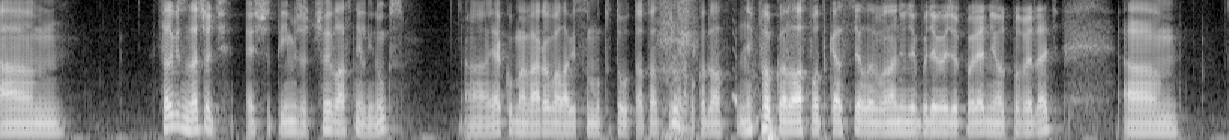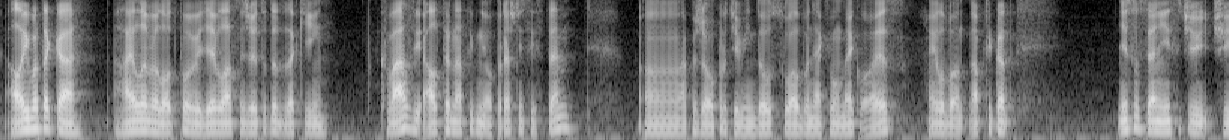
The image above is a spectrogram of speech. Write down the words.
Um, chceli by sme začať ešte tým, že čo je vlastne Linux. A Jakub ma varoval, aby som mu túto otázku nepokladal, nepokladal v podcaste, lebo na ňu nebude vedieť poriadne odpovedať. Um, ale iba taká high level odpoveď je vlastne, že je to teda taký kvázi alternatívny operačný systém, uh, akože oproti Windowsu alebo nejakému Mac OS. Hej, lebo napríklad nie som si ani istý, či, či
